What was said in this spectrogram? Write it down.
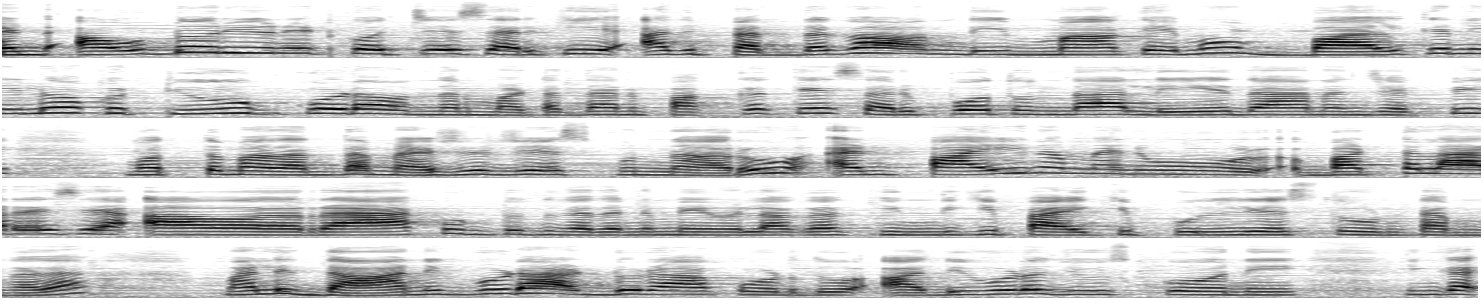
అండ్ అవుట్డోర్ యూనిట్కి వచ్చేసరికి అది పెద్దగా ఉంది. మాకేమో బాల్కనీలో ఒక ట్యూబ్ కూడా ఉందనమాట దాని పక్కకే సరిపోతుందా లేదా అని చెప్పి మొత్తం అదంతా మెజర్ చేసుకున్నారు. అండ్ పైన మేము బట్టలు ఆరేసే ఆ ర్యాక్ ఉంటుంది కదండి. మేము ఇలాగా కిందికి పైకి పుల్ చేస్తూ ఉంటాం కదా. మళ్ళీ దానికి కూడా అడ్డు రాకూడదు. అది కూడా చూసుకొని ఇంకా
